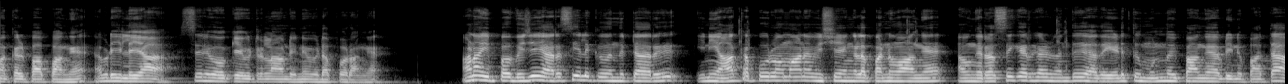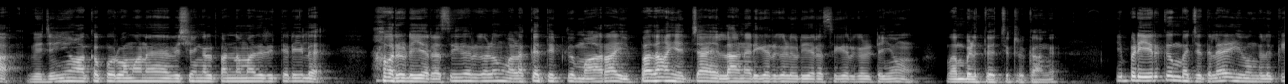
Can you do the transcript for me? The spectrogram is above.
மக்கள் பார்ப்பாங்க. அப்படி இல்லையா? சரி ஓகே விட்டுடலாம் அப்படின்னு விட போகிறாங்க ஆனால் இப்போ விஜய் அரசியலுக்கு வந்துட்டார். இனி ஆக்கப்பூர்வமான விஷயங்களை பண்ணுவாங்க. அவங்க ரசிகர்கள் வந்து அதை எடுத்து முன்வைப்பாங்க அப்படின்னு பார்த்தா விஜயும் ஆக்கப்பூர்வமான விஷயங்கள் பண்ண மாதிரி தெரியல. அவருடைய ரசிகர்களும் வழக்கத்திற்கு மாறாக இப்போ தான் எச்சா எல்லா நடிகர்களுடைய ரசிகர்கள்ட்டையும் வம்பெழுத்து வச்சிட்ருக்காங்க இப்படி இருக்கும் பட்சத்தில் இவங்களுக்கு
